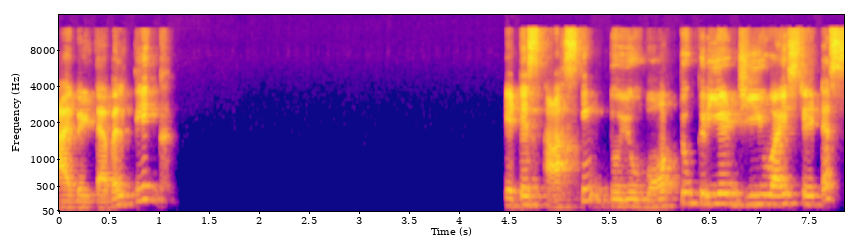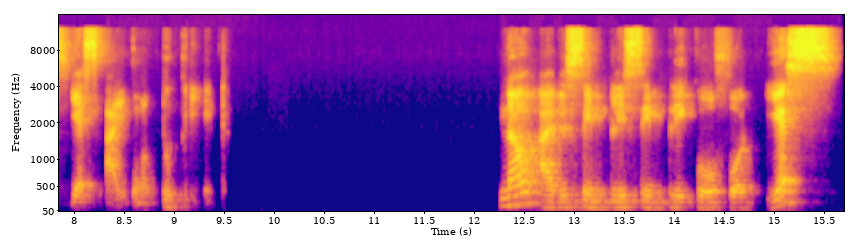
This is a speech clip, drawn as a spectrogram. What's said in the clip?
I will double click it is asking, do you want to create GUI status? Yes, I want to create. Now I will simply, simply go for yes.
